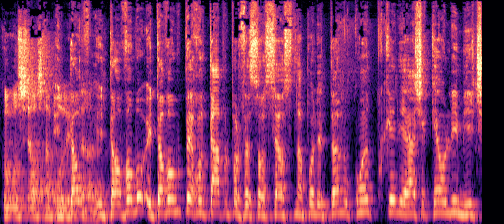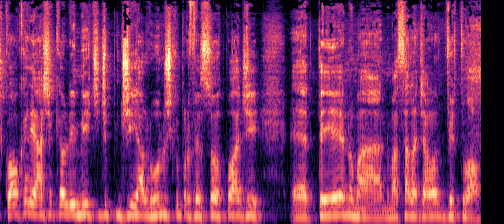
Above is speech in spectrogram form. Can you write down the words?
como o Celso Napolitano. Então, então, vamos, então vamos perguntar para o professor Celso Celso Napolitano quanto que ele acha que é o limite, qual que ele acha que é o limite de, de alunos que o professor pode é, ter numa, numa sala de aula virtual.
